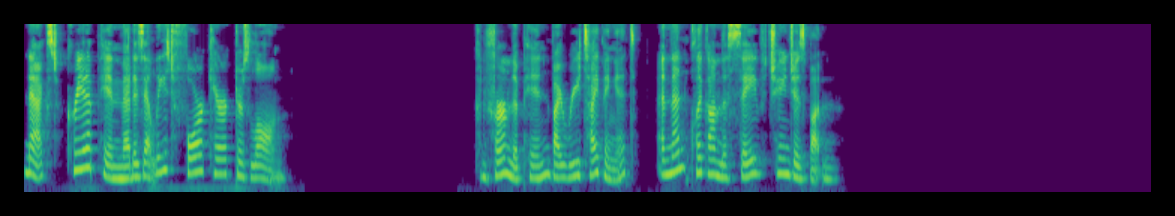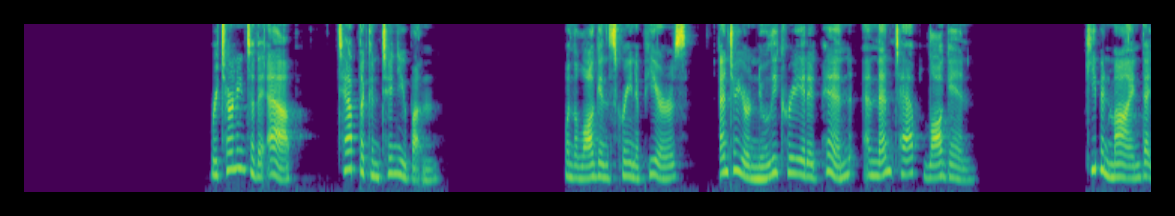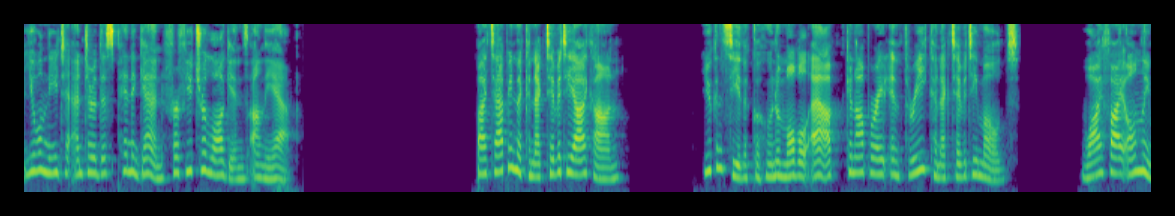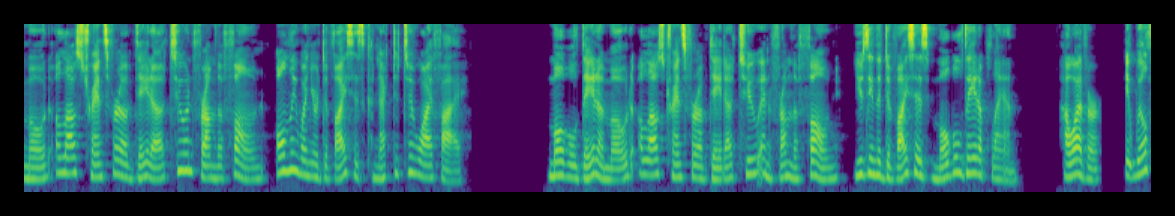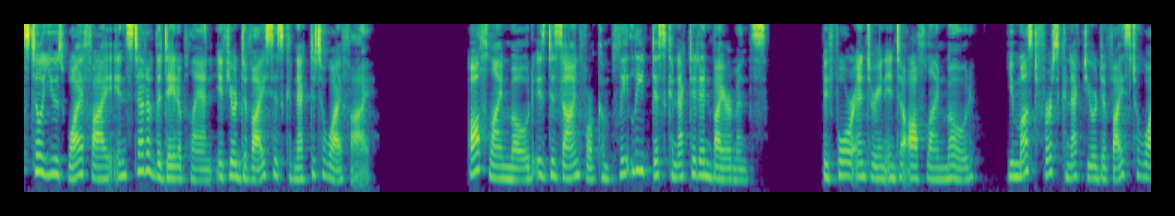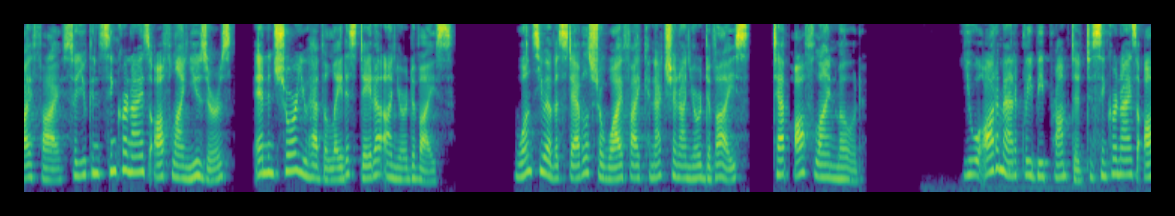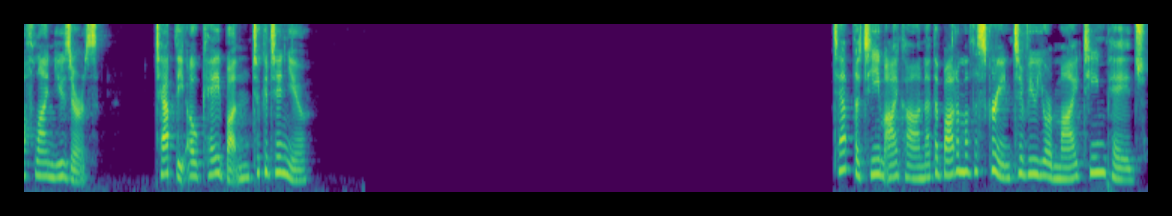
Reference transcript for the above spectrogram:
Next, create a PIN that is at least four characters long. Confirm the PIN by retyping it, and then click on the Save Changes button. Returning to the app, tap the Continue button. When the login screen appears, enter your newly created PIN and then tap Login. Keep in mind that you will need to enter this PIN again for future logins on the app. By tapping the connectivity icon, you can see the Kahuna mobile app can operate in three connectivity modes. Wi-Fi only mode allows transfer of data to and from the phone only when your device is connected to Wi-Fi. Mobile data mode allows transfer of data to and from the phone using the device's mobile data plan. However, it will still use Wi-Fi instead of the data plan if your device is connected to Wi-Fi. Offline mode is designed for completely disconnected environments. Before entering into offline mode, you must first connect your device to Wi-Fi so you can synchronize offline users and ensure you have the latest data on your device. Once you have established a Wi-Fi connection on your device, tap Offline Mode. You will automatically be prompted to synchronize offline users. Tap the OK button to continue. Tap the team icon at the bottom of the screen to view your My Team page.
